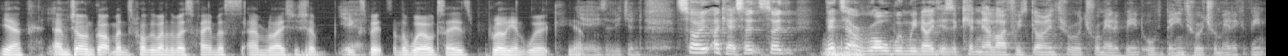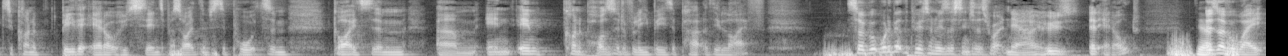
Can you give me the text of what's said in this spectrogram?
Yeah. yeah. Um, John Gottman's probably one of the most famous um, relationship yeah. experts in the world. So he's brilliant work. Yeah. yeah, he's a legend. So okay, so so that's our role when we know there's a kid in our life who's going through a traumatic event or been through a traumatic event to kind of be the adult who stands beside them, supports them, guides them, um, and and kind of positively be a part of their life. So, but what about the person who's listening to this right now, who's an adult, is overweight,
